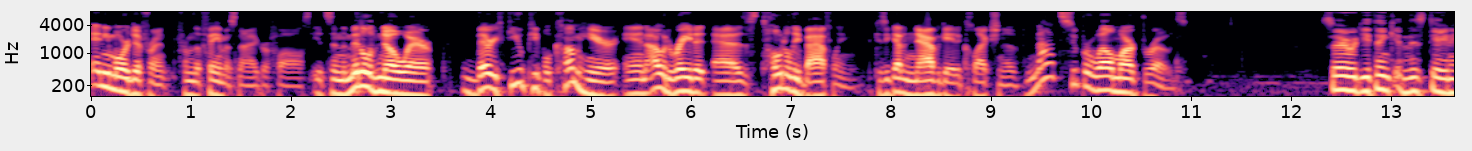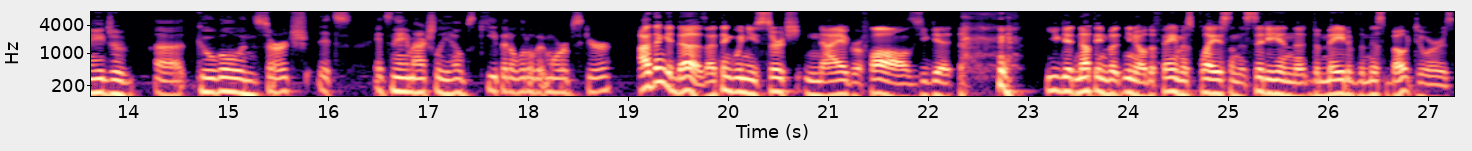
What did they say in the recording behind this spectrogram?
any more different from the famous Niagara Falls. It's in the middle of nowhere. Very few people come here, and I would rate it as totally baffling because you got to navigate a collection of not super well marked roads. So, do you think in this day and age of uh, Google and search, its its name actually helps keep it a little bit more obscure? I think it does. I think when you search Niagara Falls, you get you get nothing but you know the famous place and the city and the the Maid of the Mist Boat tours,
